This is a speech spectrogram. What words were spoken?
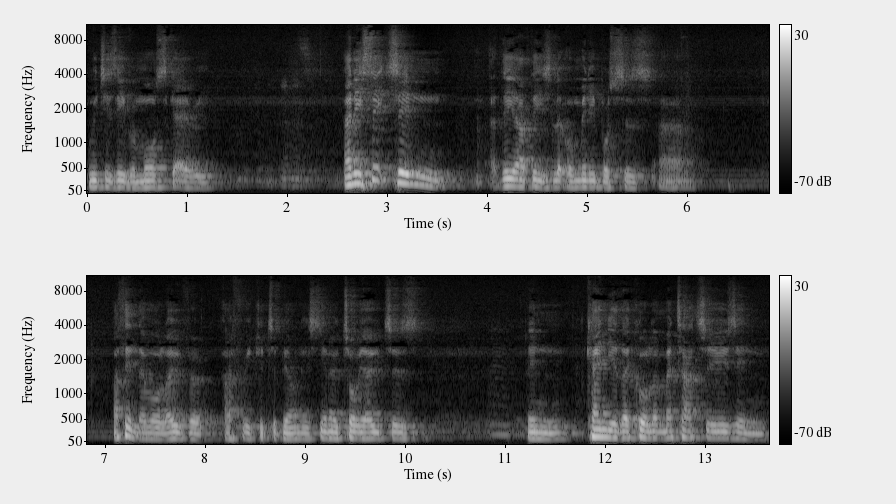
which is even more scary. And he sits in, they have these little minibuses. Uh, I think they're all over Africa, to be honest. You know, Toyotas. In Kenya, they call them matatus. In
